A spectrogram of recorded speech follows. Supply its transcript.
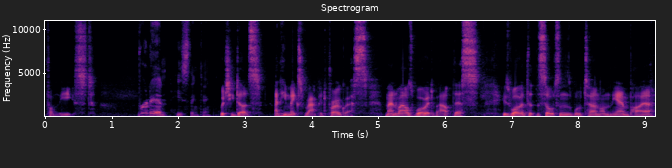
from the east Brilliant, he's thinking. which he does, and he makes rapid progress. Manuel's worried about this. He's worried that the Sultan will turn on the Empire,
